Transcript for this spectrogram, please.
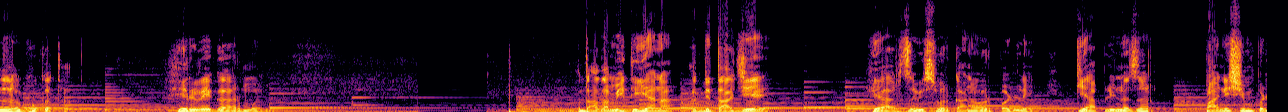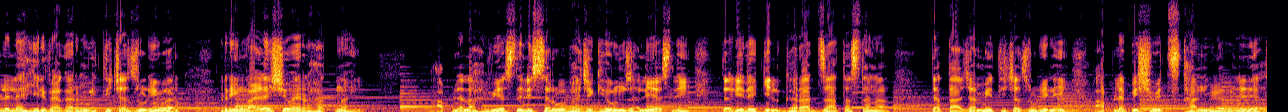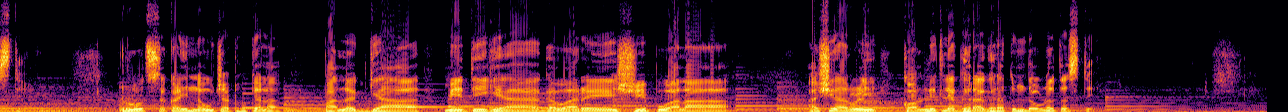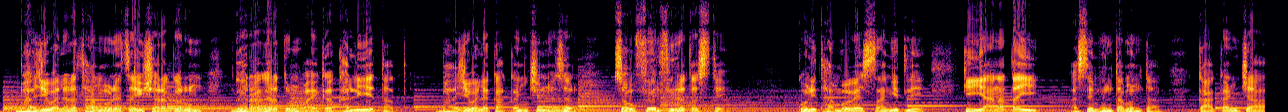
लघुकथा हिरवेगार मन. दादा मेथी घ्या ना अगदी ताजी आहे. हे अर्जवी स्वर कानावर पडले की आपली नजर पाणी शिंपडलेल्या हिरव्यागार मेथीच्या जुडीवर रेंगाळल्याशिवाय राहत नाही. आपल्याला हवी असलेली सर्व भाजी घेऊन झाली असली तरी देखील घरात जात असताना त्या ताज्या मेथीच्या जुडीने आपल्या पिशवीत स्थान मिळवलेले असते. रोज सकाळी नऊच्या ठोक्याला पालक घ्या मेथी घ्या गवारे शेपू आला अशी आरोळी कॉलनीतल्या घराघरातून दौडत असते. भाजीवाल्याला थांबवण्याचा इशारा करून घराघरातून बायका खाली येतात. भाजीवाल्या काकांची नजर चौफेर फिरत असते. कोणी थांबव्यास सांगितले की या ना ताई असे म्हणता म्हणता काकांच्या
